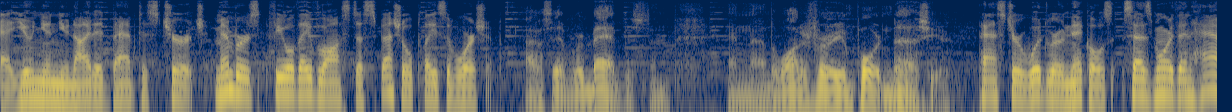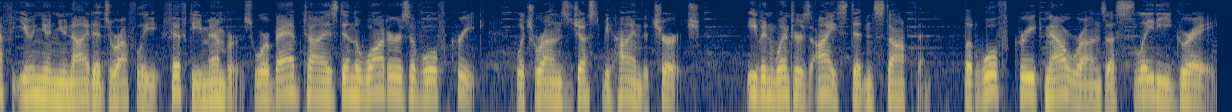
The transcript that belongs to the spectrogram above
At Union United Baptist Church, members feel they've lost a special place of worship. Like I said, we're Baptists, and, and uh, the water's very important to us here. Pastor Woodrow Nichols says more than half Union United's roughly 50 members were baptized in the waters of Wolf Creek which runs just behind the church. Even winter's ice didn't stop them. But Wolf Creek now runs a slaty gray.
